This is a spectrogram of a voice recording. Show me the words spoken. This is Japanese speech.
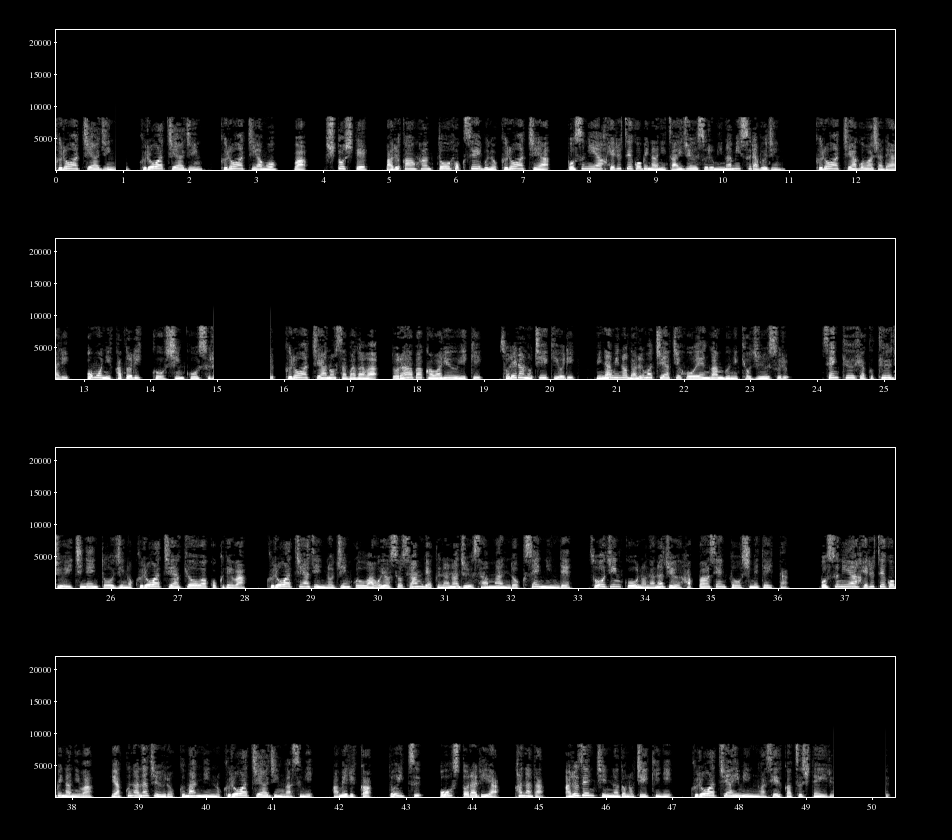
クロアチア人、クロアチア人、クロアチア語は、主としてバルカン半島北西部のクロアチア、ボスニア・ヘルツェゴビナに在住する南スラブ人。クロアチア語話者であり、主にカトリックを信仰する。クロアチアのサバ川、ドラーバ川流域、それらの地域より、南のダルマチア地方沿岸部に居住する。1991年当時のクロアチア共和国では、クロアチア人の人口はおよそ373万6千人で、総人口の78%を占めていた。ボスニア・ヘルツェゴビナには約76万人のクロアチア人が住み、アメリカ、ドイツ、オーストラリア、カナダ、アルゼンチンなどの地域にクロアチア移民が生活している。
